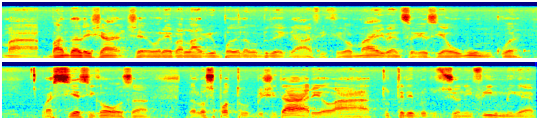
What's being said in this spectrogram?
ma banda alle ciance vorrei parlarvi un po' della computer graphic che ormai penso che sia ovunque qualsiasi cosa, dallo spot pubblicitario a tutte le produzioni filmiche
